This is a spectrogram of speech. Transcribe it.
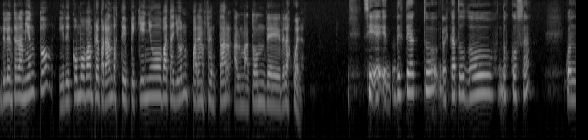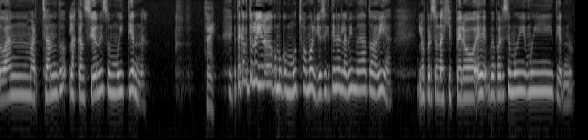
del entrenamiento y de cómo van preparando este pequeño batallón para enfrentar al matón de, de la escuela. Sí, eh, eh, de este acto rescato dos, dos cosas. Cuando van marchando, las canciones son muy tiernas. Sí. Este capítulo yo lo veo como con mucho amor. Yo sé que tienen la misma edad todavía los personajes, pero eh, me parece muy, muy tierno.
